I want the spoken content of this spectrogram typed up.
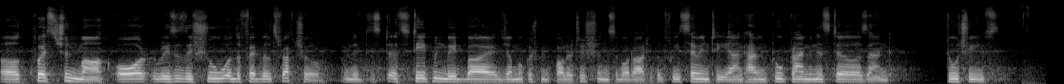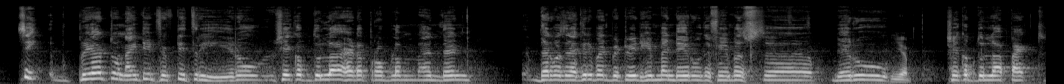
a question mark or raises issue on the federal structure? I mean, it's a statement made by Jammu Kashmir politicians about Article 370 and having two prime ministers and two chiefs. See, prior to 1953, you know, Sheikh Abdullah had a problem, and then there was an agreement between him and Nehru, the famous uh, Nehru Yep. Sheikh Abdullah Pact.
